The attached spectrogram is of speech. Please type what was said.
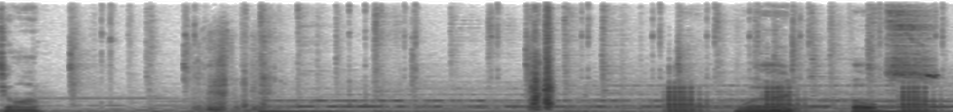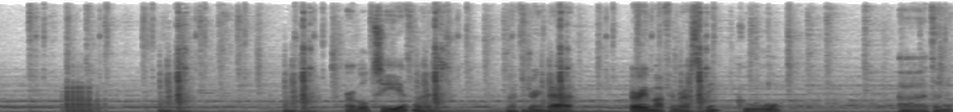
Too long. Wood, bolts. Herbal tea, that's nice. I have to drink that. Berry muffin recipe, cool. Uh, it's under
